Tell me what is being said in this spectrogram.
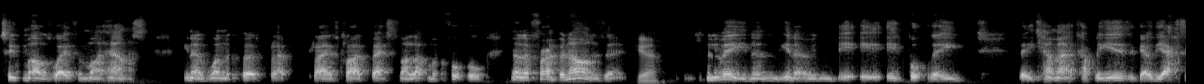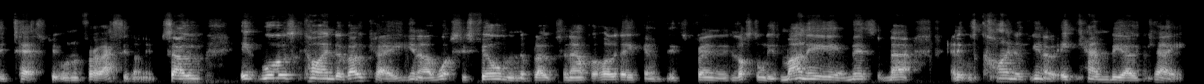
two miles away from my house. You know, one of the first black players, Clyde Best, and I love my football. You know, they're throwing bananas at him. Yeah. You know what I mean? And you know, in his book that he that he came out a couple of years ago, the acid test, people want to throw acid on him. So it was kind of okay. You know, I watched this film and the bloke's an alcoholic and his friend lost all his money and this and that, and it was kind of you know, it can be okay.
